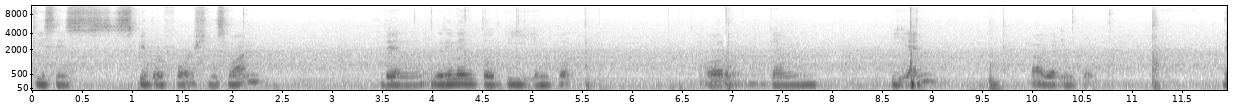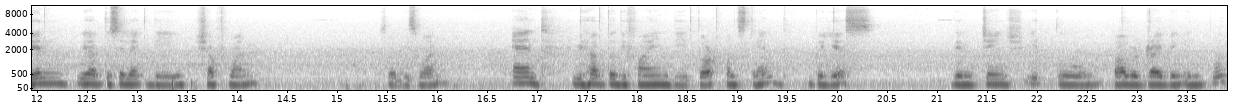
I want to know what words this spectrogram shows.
KISSsys speed or force this one then we rename to P input or you can PN power input. Then we have to select the shaft one so this one and we have to define the torque constraint to yes then change it to power driving input.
